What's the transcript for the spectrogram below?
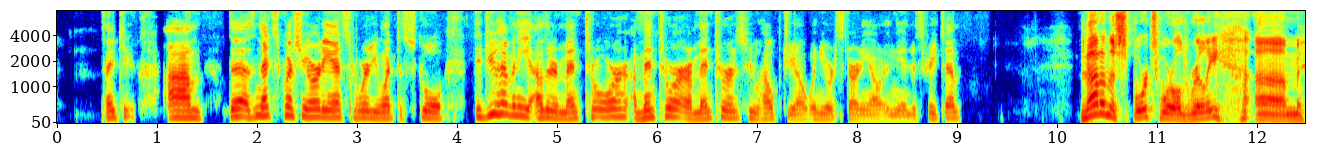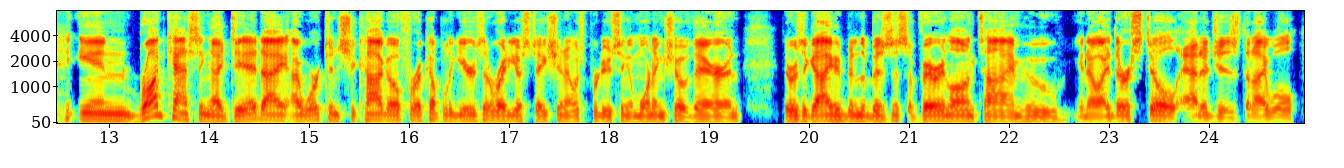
Thank you. Um, the next question you already answered where you went to school. Did you have any other mentor, a mentor or mentors who helped you out when you were starting out in the industry, Tim? Not in the sports world, really. Um, in broadcasting, I did. I, I worked in Chicago for a couple of years at a radio station. I was producing a morning show there, and there was a guy who'd been in the business a very long time. Who, you know, I, there are still adages that I will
